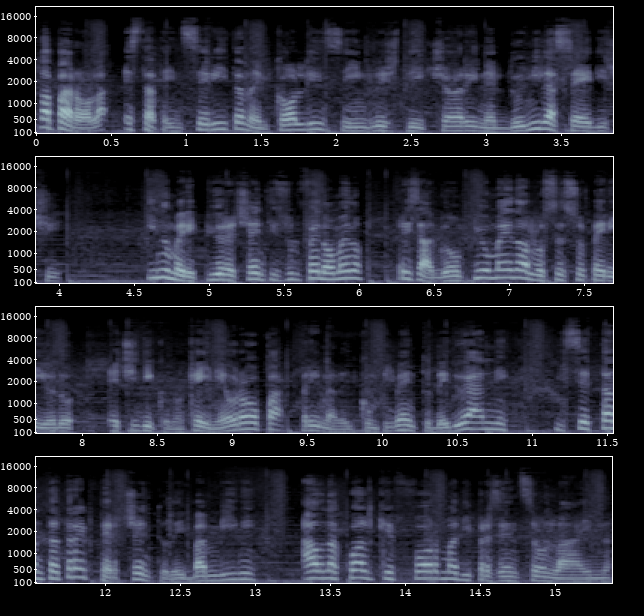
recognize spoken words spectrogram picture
la parola è stata inserita nel Collins English Dictionary nel 2016. I numeri più recenti sul fenomeno risalgono più o meno allo stesso periodo e ci dicono che in Europa, prima del compimento dei due anni, il 73% dei bambini ha una qualche forma di presenza online.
